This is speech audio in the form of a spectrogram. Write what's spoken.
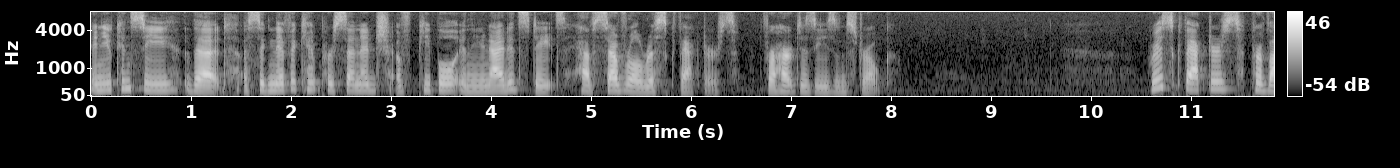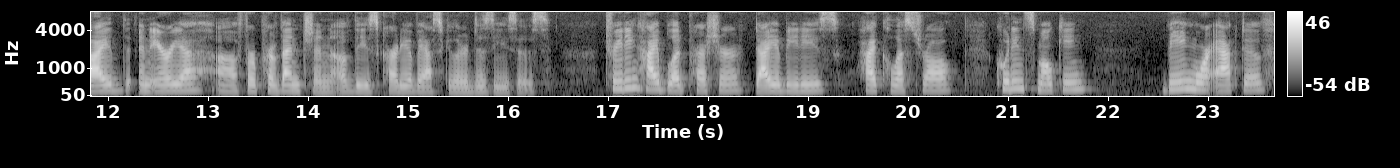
And you can see that a significant percentage of people in the United States have several risk factors for heart disease and stroke. Risk factors provide an area uh, for prevention of these cardiovascular diseases. Treating high blood pressure, diabetes, high cholesterol, quitting smoking, being more active,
